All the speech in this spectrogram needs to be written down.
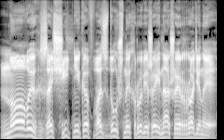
новых защитников воздушных рубежей нашей Родины.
